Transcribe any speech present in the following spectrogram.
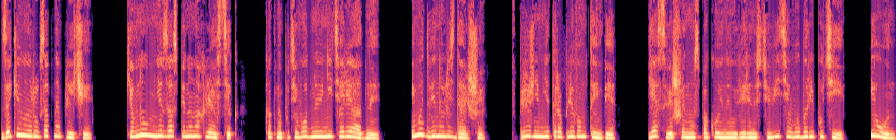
закинул рюкзак на плечи, кивнул мне за спину на хлястик, как на путеводную нить Ариадны, и мы двинулись дальше, в прежнем неторопливом темпе, я совершенно успокоенной уверенностью Вити в выборе пути. И он,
